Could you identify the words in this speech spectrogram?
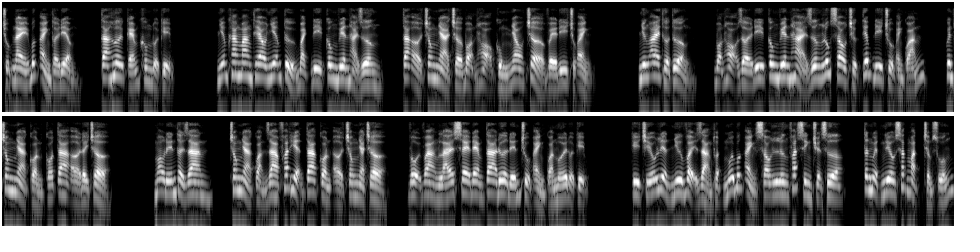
chụp này bức ảnh thời điểm, ta hơi kém không đổi kịp. Nhiễm khang mang theo nhiễm tử bạch đi công viên Hải Dương, ta ở trong nhà chờ bọn họ cùng nhau trở về đi chụp ảnh. Nhưng ai thừa tưởng, bọn họ rời đi công viên Hải Dương lúc sau trực tiếp đi chụp ảnh quán, quên trong nhà còn có ta ở đây chờ. Mau đến thời gian, trong nhà quản gia phát hiện ta còn ở trong nhà chờ, vội vàng lái xe đem ta đưa đến chụp ảnh quán mới đổi kịp. Kỳ chiếu liền như vậy giảng thuật mỗi bức ảnh sau lưng phát sinh chuyện xưa, Tân Nguyệt Nghiêu sắc mặt trầm xuống,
